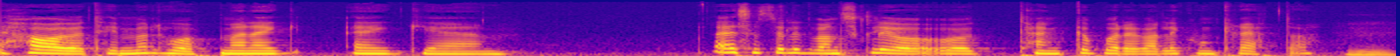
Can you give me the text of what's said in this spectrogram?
Jeg har jo et himmelhåp, men jeg Jeg, eh, jeg syns det er litt vanskelig å, å tenke på det veldig konkret. da. Mm.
